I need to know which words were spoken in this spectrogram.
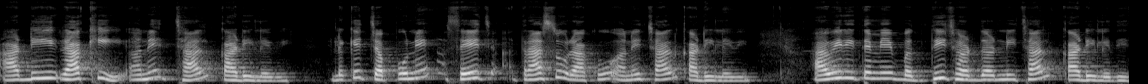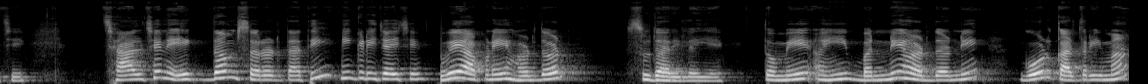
આડી રાખી અને છાલ કાઢી લેવી. એટલે કે ચપ્પુને સહેજ ત્રાસું રાખવું અને છાલ કાઢી લેવી. આવી રીતે મેં બધી જ હળદરની છાલ કાઢી લીધી છે. છાલ છે ને એકદમ સરળતાથી નીકળી જાય છે. હવે આપણે હળદર સુધારી લઈએ. તો મેં અહીં બંને હળદરને ગોળ કાતરીમાં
